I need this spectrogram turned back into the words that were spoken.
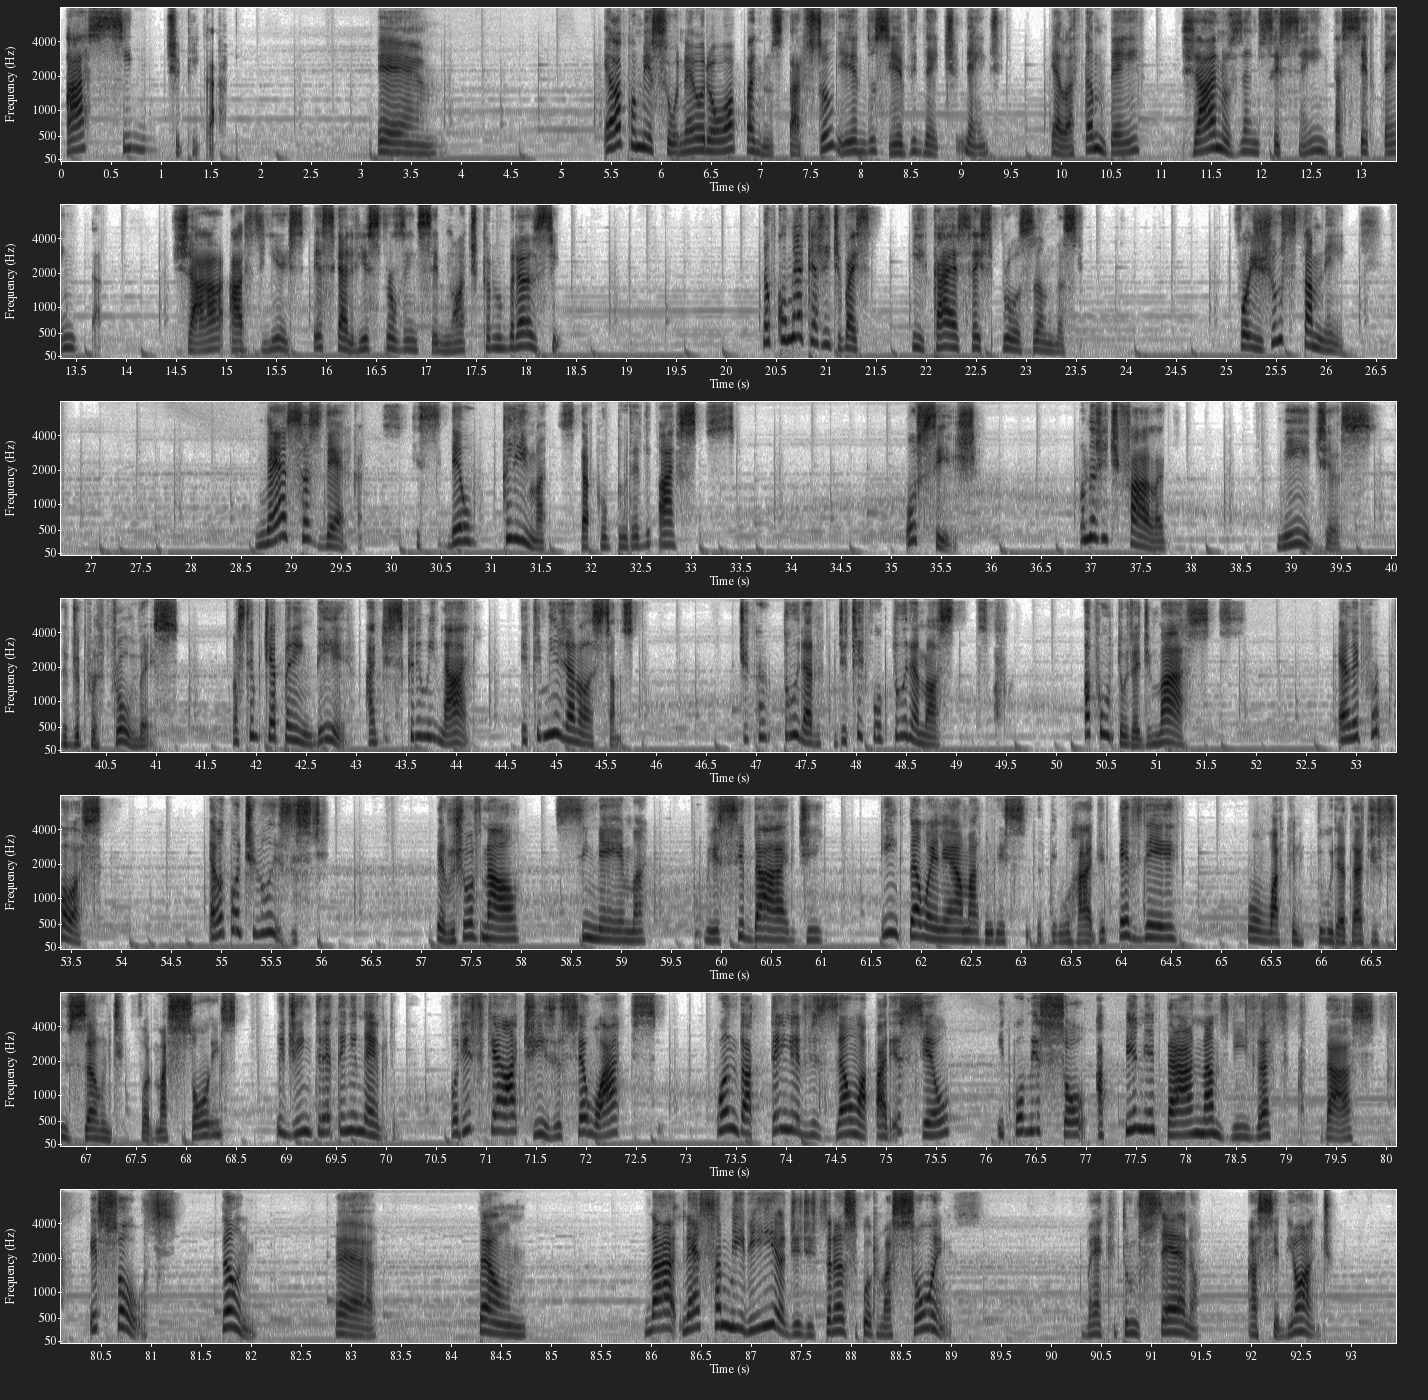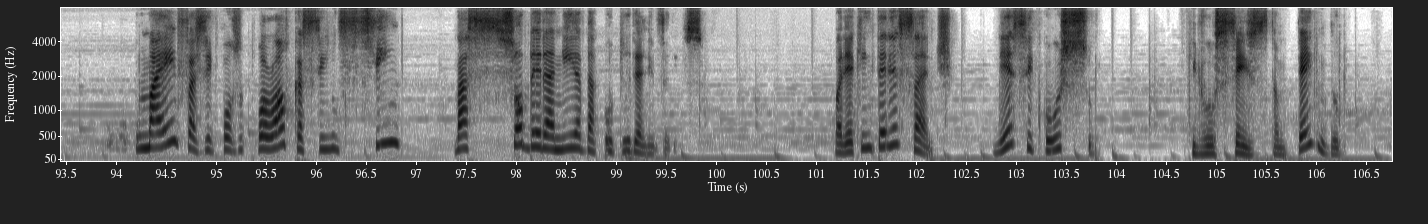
a se multiplicar. É, ela começou na Europa, nos Estados Unidos, e evidentemente ela também, já nos anos 60, 70, já havia especialistas em semiótica no Brasil. Então, como é que a gente vai explicar essa explosão das Foi justamente nessas décadas que se deu o clímax da cultura de masses. Ou seja, quando a gente fala de mídias, de performance, nós temos que aprender a discriminar de que mídia nós estamos de cultura, de que cultura nós estamos a cultura de massas, ela é proposta. Ela continua existindo. Pelo jornal, cinema, publicidade. Então, ele é amadurecida pelo rádio e TV, com a cultura da difusão de informações e de entretenimento. Por isso que ela atinge seu ápice quando a televisão apareceu e começou a penetrar nas vidas das pessoas. Então, é, então na, nessa miríade de transformações né, que trouxeram a semiótica, uma ênfase coloca-se em sim da soberania da cultura livre. Olha que interessante. Nesse curso que vocês estão tendo,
